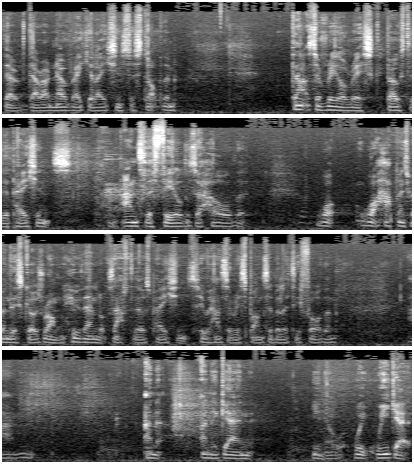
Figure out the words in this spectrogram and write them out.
there there are no regulations to stop them. That's a real risk both to the patients and to the field as a whole. That what what happens when this goes wrong? Who then looks after those patients? Who has a responsibility for them? Um, and and again, you know, we, we get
